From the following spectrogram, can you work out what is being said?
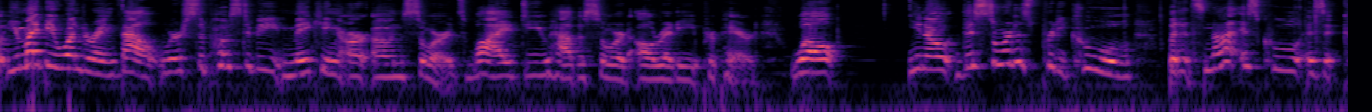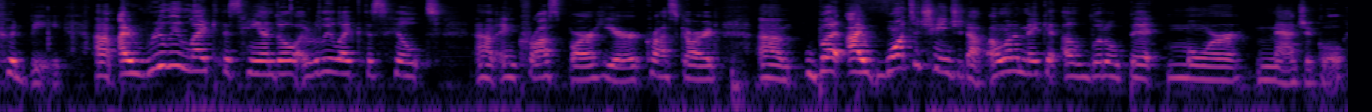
you might be wondering, Val, we're supposed to be making our own swords. Why do you have a sword already prepared? Well, you know, this sword is pretty cool, but it's not as cool as it could be. Um, I really like this handle. I really like this hilt um, and crossbar here, crossguard. Um, but I want to change it up. I want to make it a little bit more magical.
